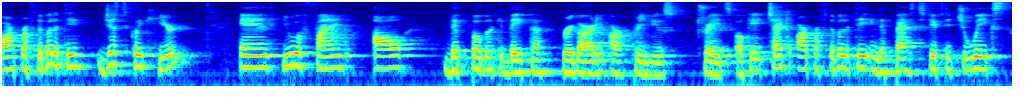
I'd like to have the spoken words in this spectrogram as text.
our profitability, just click here and you will find all the public data regarding our previous trades. Okay, check our profitability in the past 52 weeks,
